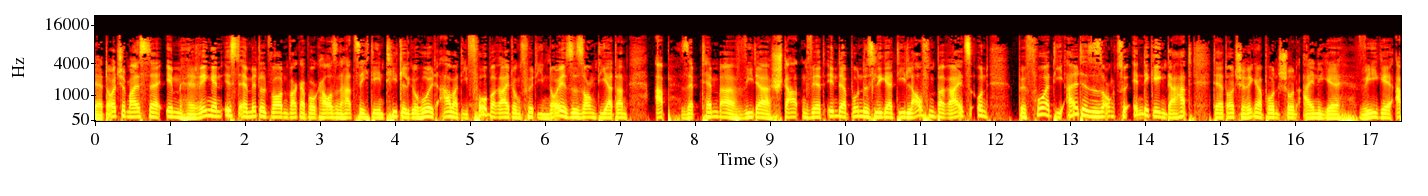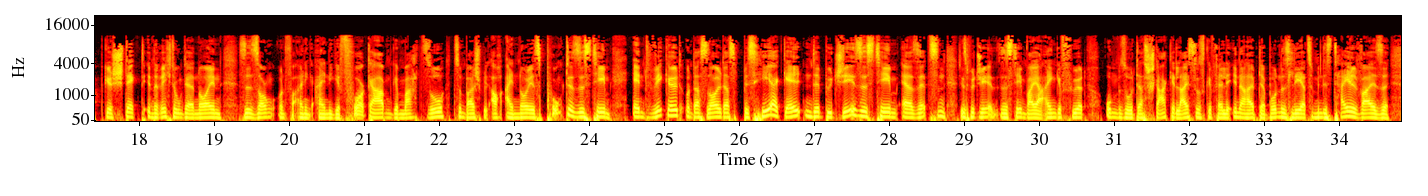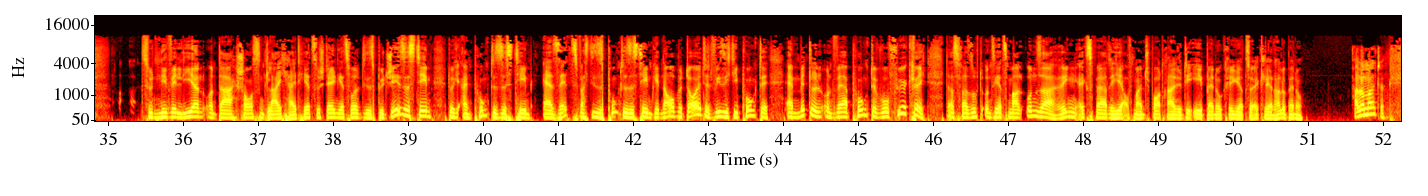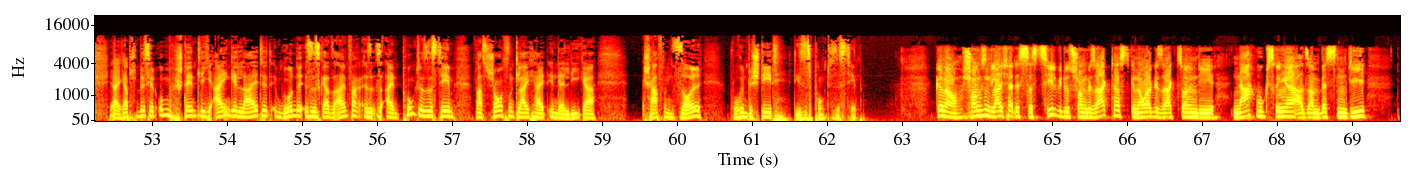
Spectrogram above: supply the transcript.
Der deutsche Meister im Ringen ist ermittelt worden. Wackerburghausen hat sich den Titel geholt, aber die Vorbereitung für die neue Saison, die ja dann ab September wieder starten wird in der Bundesliga, die laufen bereits und bevor die alte Saison zu Ende ging, da hat der Deutsche Ringerbund schon einige Wege abgesteckt in Richtung der neuen Saison und vor allen Dingen einige Vorgaben gemacht, so zum Beispiel auch ein neues Punktesystem entwickelt und das soll das bisher geltende Budgetsystem ersetzen. Dieses Budgetsystem war ja eingeführt, um so das starke Leistungsgefälle innerhalb der Bundesliga zumindest teilweise zu nivellieren und da Chancengleichheit herzustellen. Jetzt wurde dieses Budgetsystem durch ein Punktesystem ersetzt. Was dieses Punktesystem genau bedeutet, wie sich die Punkte ermitteln und wer Punkte wofür kriegt, das versucht uns jetzt mal unser Ringexperte hier auf meinsportradio.de, Benno Krieger, zu erklären. Hallo Benno. Hallo Malte. Ja, ich habe es ein bisschen umständlich eingeleitet. Im Grunde ist es ganz einfach. Es ist ein Punktesystem, was Chancengleichheit in der Liga schaffen soll. Worin besteht dieses Punktesystem? Genau, Chancengleichheit ist das Ziel, wie du es schon gesagt hast. Genauer gesagt sollen die Nachwuchsringer, also am besten die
